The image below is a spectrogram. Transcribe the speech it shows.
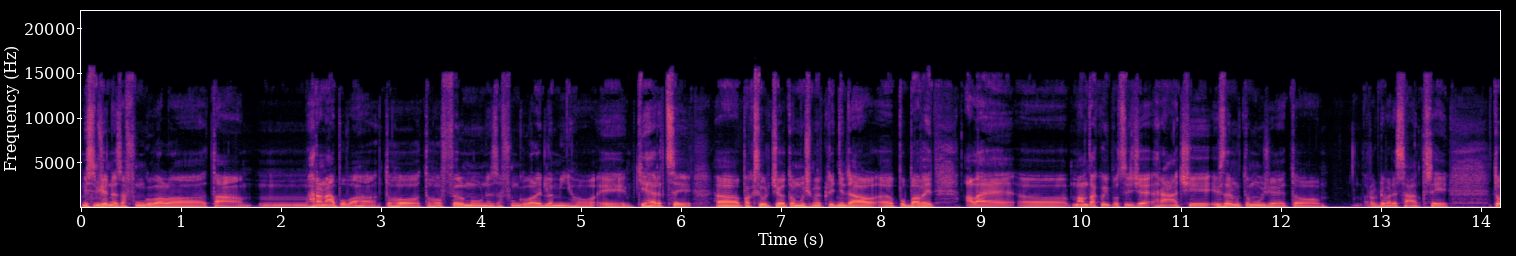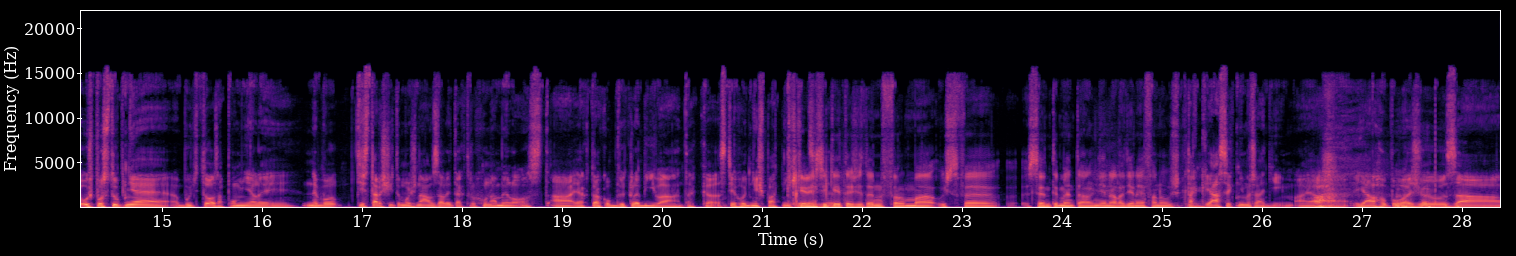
Myslím, že nezafungovala ta hm, hraná povaha toho, toho filmu, nezafungovaly dle mýho i ti herci, uh, pak se určitě o tom můžeme klidně dál uh, pobavit, ale uh, mám takový pocit, že hráči, i vzhledem k tomu, že je to rok 93, to už postupně buď to zapomněli, nebo ti starší to možná vzali tak trochu na milost a jak to tak obvykle bývá, tak z těch hodně špatných věcí. Neříkejte, že ten film má už své sentimentálně naladěné fanoušky. Tak já se k ním řadím a já, oh. já ho považuji za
